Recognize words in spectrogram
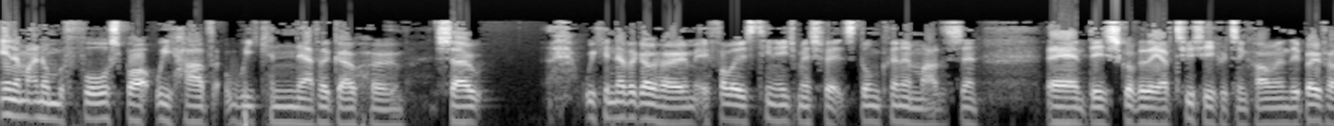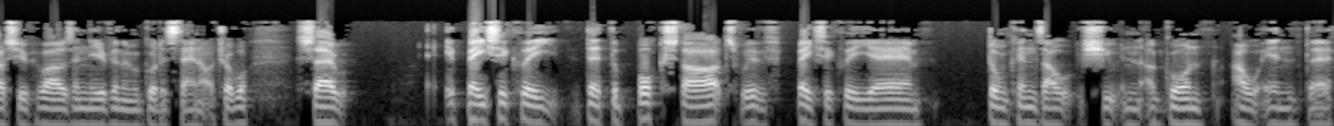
in my number four spot, we have We Can Never Go Home. So, We Can Never Go Home. It follows teenage misfits Duncan and Madison. Um, they discover they have two secrets in common. They both have superpowers, and neither of them are good at staying out of trouble. So, it basically the the book starts with basically um, Duncan's out shooting a gun out in the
